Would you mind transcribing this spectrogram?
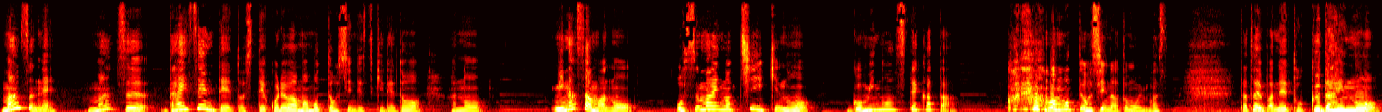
まずね、まず大前提としてこれは守ってほしいんですけれど、あの、皆様のお住まいの地域のゴミの捨て方、これは守ってほしいなと思います。例えばね、特大の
